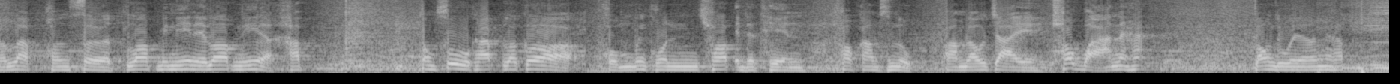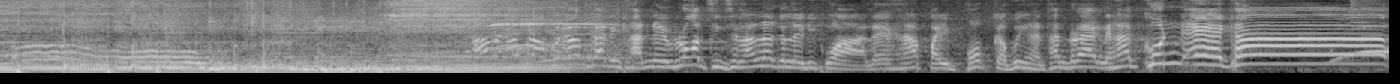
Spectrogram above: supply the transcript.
สำหรับคอนเสิร์ตรอบมินิในรอบนี้อะครับต้องสู้ครับ แล้วก็ผมเป็นคนชอบเอนเตอร์เทนชอบความสนุกความเร้าใจชอบหวานนะฮะต้องดูในนั้นนะครับ ขันในรอบชิงชนะเลิศกันเลยดีกว่านะฮะไปพบกับผู้แข่งขันท่านแรกนะฮะคุณเอกครับ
